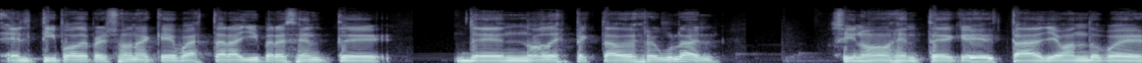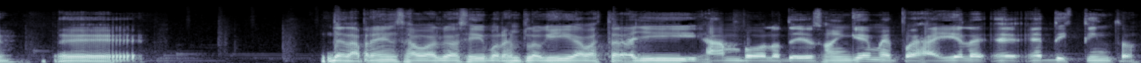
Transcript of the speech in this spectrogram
el tipo de persona que va a estar allí presente, de no de espectadores regular, sino gente que está llevando, pues, eh, de la prensa o algo así. Por ejemplo, Giga va a estar allí, Hambo, los de Yo Soy Gamer, pues ahí es, distinto.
